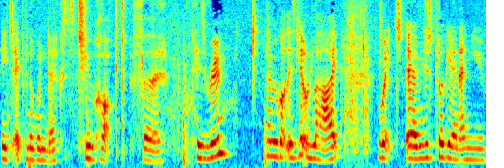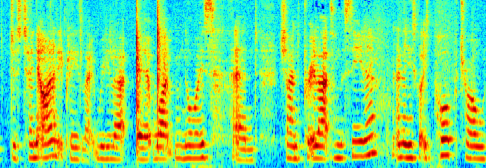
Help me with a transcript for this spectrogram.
need to open the window because it's too hot for his room. Then we've got this little light, which um, you just plug in and you just turn it on and it plays like really like uh, white noise and shines pretty lights on the ceiling. And then he's got his Paw Patrol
